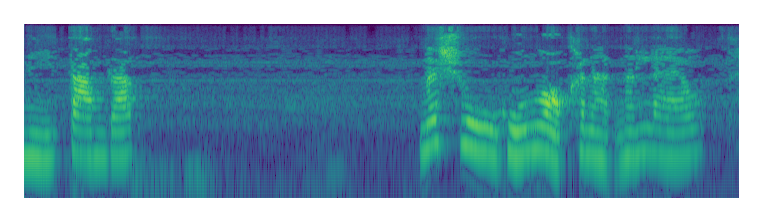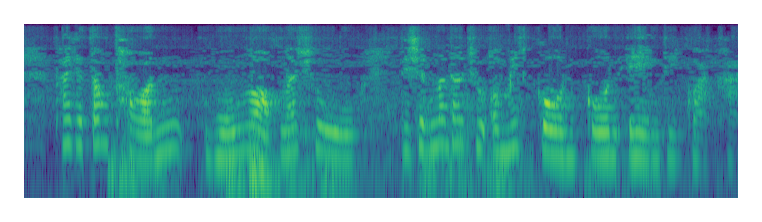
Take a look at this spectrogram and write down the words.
หนีตามรักนาชูหัวงอกขนาดนั้นแล้ว ถ้าจะต้องถอนหัวงอกนาชู ดิฉันว่านาชูเอามิดโกนโกนเองดีกว่าค่ะ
